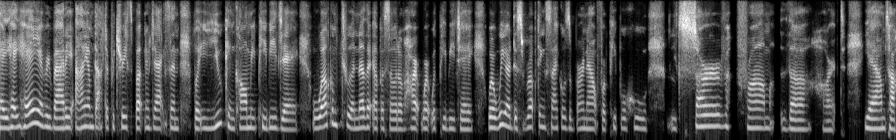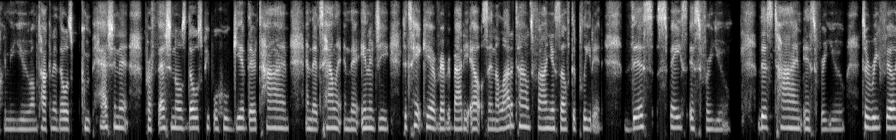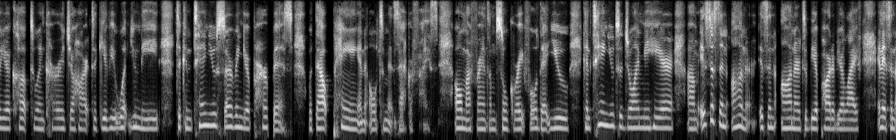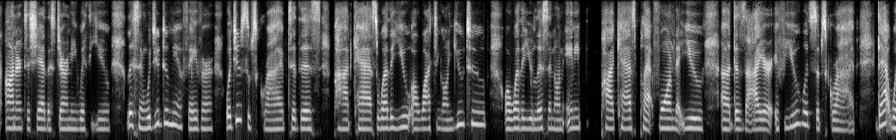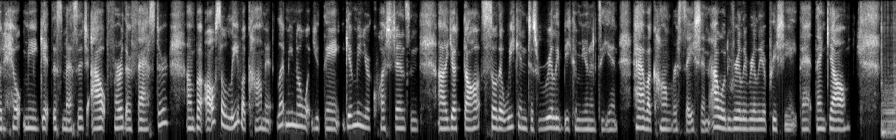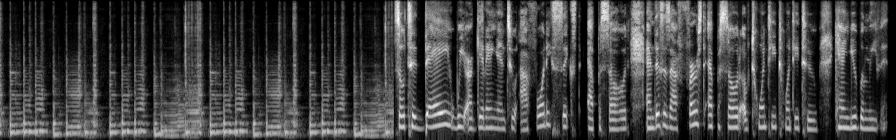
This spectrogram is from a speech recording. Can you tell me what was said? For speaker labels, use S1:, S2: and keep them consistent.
S1: Hey, hey, hey, everybody. I am Dr. Patrice Buckner Jackson, but you can call me PBJ. Welcome to another episode of Heart Work with PBJ, where we are disrupting cycles of burnout for people who serve from the heart. Yeah, I'm talking to you. I'm talking to those compassionate professionals, those people who give their time and their talent and their energy to take care of everybody else. And a lot of times find yourself depleted this space is for you. This time is for you to refill your cup, to encourage your heart, to give you what you need to continue serving your purpose without paying an ultimate sacrifice. Oh, my friends, I'm so grateful that you continue to join me here. Um, it's just an honor. It's an honor to be a part of your life, and it's an honor to share this journey with you. Listen, would you do me a favor? Would you subscribe to this podcast, whether you are watching on YouTube or whether you listen on any podcast platform that you uh, desire, if you would subscribe, that would help me get this message out further faster. Um, but also leave a comment. Let me know what you think. Give me your questions and uh, your thoughts so that we can just really be community and have a conversation. I would really, really appreciate that. Thank y'all. So today we are getting into our 46th episode, and this is our first episode of 2022. Can you believe it?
